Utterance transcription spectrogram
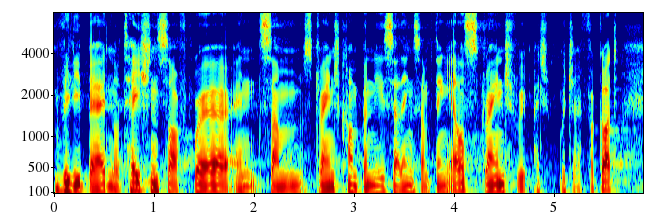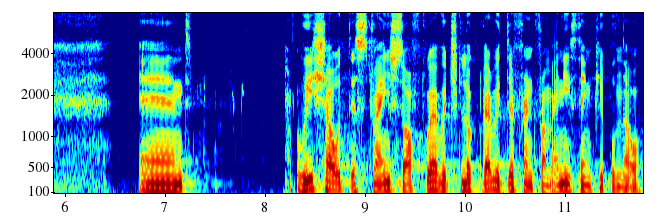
really bad notation software and some strange company selling something else strange, which, I forgot. And we showed this strange software which looked very different from anything people know,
